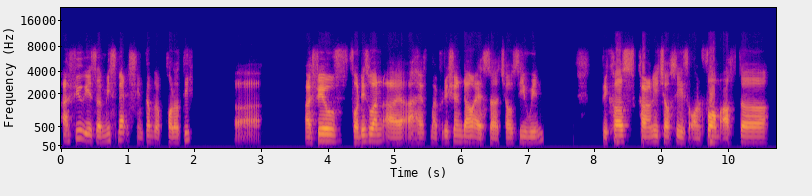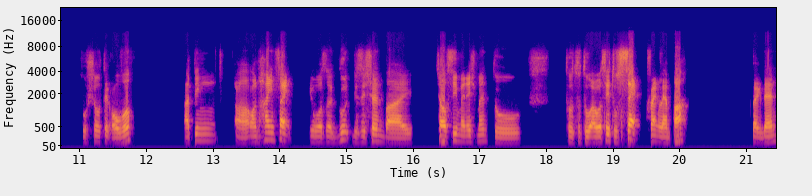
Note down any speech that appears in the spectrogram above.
I feel it's a mismatch in terms of quality. Uh, I feel for this one, I, I have my prediction down as a Chelsea win because currently Chelsea is on form after Tuchel take over. I think uh, on hindsight, it was a good decision by Chelsea management to, to, to, to I would say, to sack Frank Lampard back then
